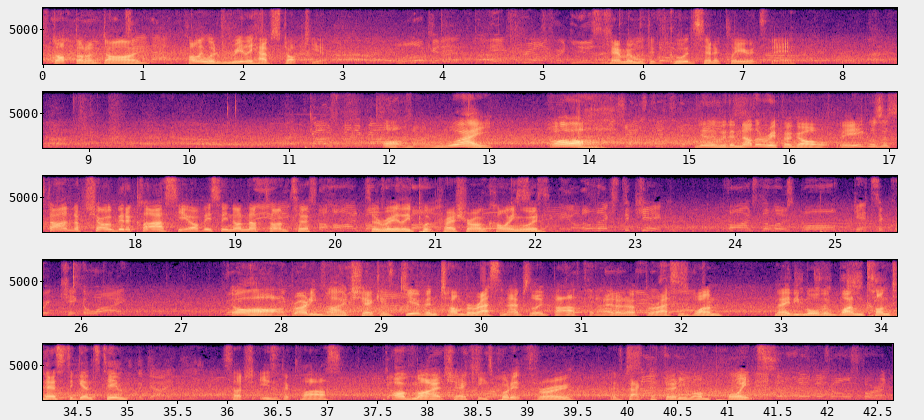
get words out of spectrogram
Stopped on a dime. Collingwood really have stopped here. Cameron with a good centre clearance there. Oh, no way. Oh, nearly with another ripper goal. The Eagles are starting to show a bit of class here. Obviously not enough time to, to really put pressure on Collingwood. Kick away. Good Oh. Brody Mihocek has given Tom Barrass an absolute bath today. I don't know if Barrass has won maybe more than one contest against him. Such is the class of Mihocek. He's put it through. It's back to 31 points. He delivers goals for it.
